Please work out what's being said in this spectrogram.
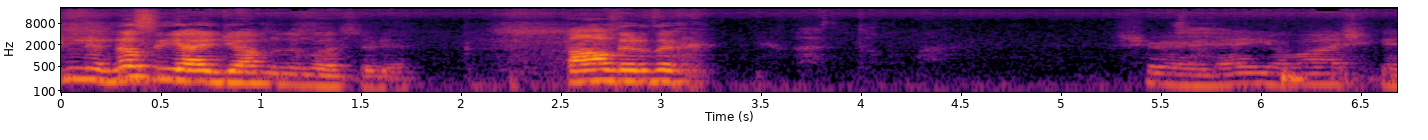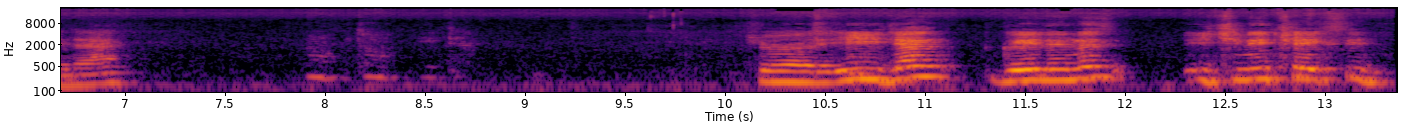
Şimdi nasıl yayacağımızı gösteriyor. Daldırdık. Şöyle yavaş gelen. Şöyle iyice gıylığınız içine çeksin.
